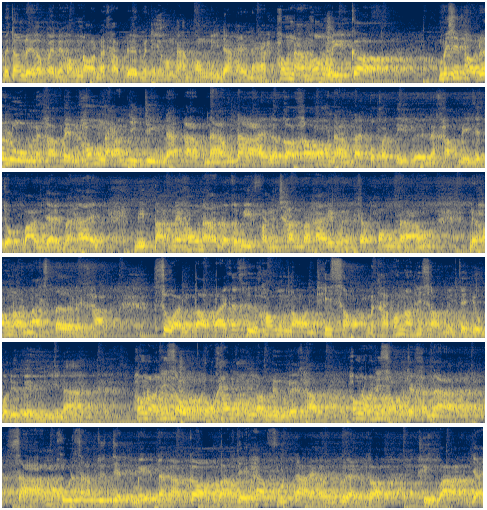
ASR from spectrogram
ไม่ต้องเดินเข้าไปในห้องนอนนะครับเดินมาที่ห้องน้ำห้องนี้ได้นะ ห้องน้ำห้องนี้ก็ไม่ใช่ powder room นะครับ เป็นห้องน้ำจริงๆนะ อาบน้ำได้ แล้วก็เข้าห้องน้ำได้ปกติเลยนะครับ มีกระจกบานใหญ่มาให้ มีปลั๊กในห้องน้ำแล้วก็มีฟังก์ชันมาให้เหมือนกับห้องน้ำในห้องนอนมาสเตอร์เลยครับ ส่วนต่อไปก็คือห้องนอนที่สองนะครับห้องนอนที่สองนี่จะอยู่บริเวณนี้นะห้องนอนที่ 2 ตรงข้ามกับห้องนอน1เลยครับห้องนอนที่ 2 จะขนาด3คูณ3.7 เมตรนะครับ ก็วางเตียง5ฟุตได้ครับเพื่อนๆก็ถือว่าใหญ่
